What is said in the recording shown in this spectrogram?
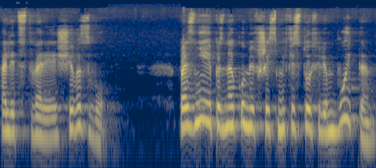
олицетворяющего зло. Позднее, познакомившись с Мефистофелем Бойта,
